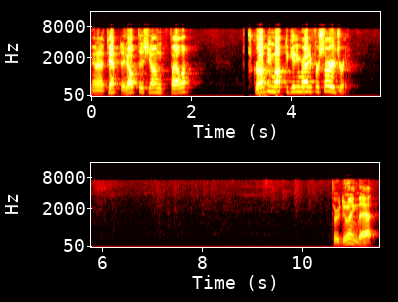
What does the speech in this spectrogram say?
in an attempt to help this young fella, scrubbed him up to get him ready for surgery. Through doing that,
